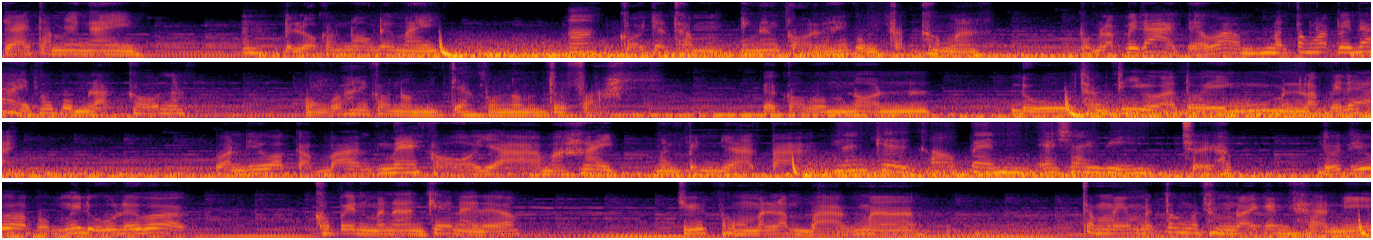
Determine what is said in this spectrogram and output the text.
จะให้ทำยังไงอืมไปรอข้างนอกได้ไหมฮะ เขาจะทำอย่างนั้นก่อนเลยให้ผมกลับเข้ามา ผมรับไม่ได้แต่ว่ามันต้องรับไม่ได้เพราะผมรักเขานะผมก็ให้เขานอนบนเตียงผมนอนบนโซฟาแล้วก็ผมนอนดูทั้งที่ว่าตัวเองมันรับไม่ได้ วันที่ว่ากลับบ้านแม่เขาเอายามาให้มันเป็นยาต้าน นั่นคือเขาเป็นเอชไอวีใช่ครับโดยที่ว่าผมไม่รู้เลยว่าเขาเป็นมานานแค่ไหนแล้ว ชีวิตผมมันลำบากมาทำไมมันต้องมาทำร้ายกันขนาดนี้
